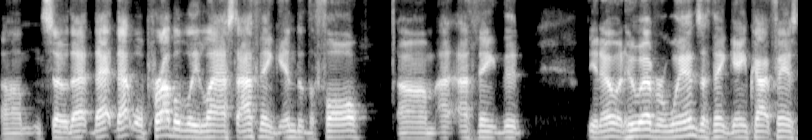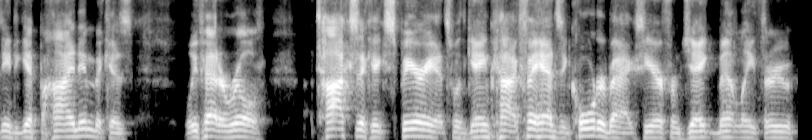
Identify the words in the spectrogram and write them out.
Um, so that that that will probably last, I think, into the fall. Um, I, I think that you know, and whoever wins, I think Gamecock fans need to get behind him because we've had a real toxic experience with Gamecock fans and quarterbacks here from Jake Bentley through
